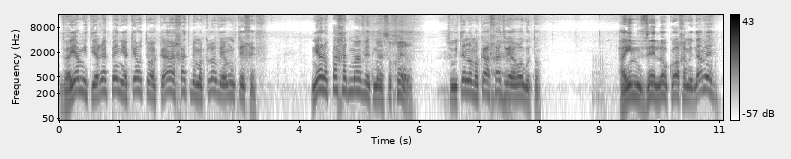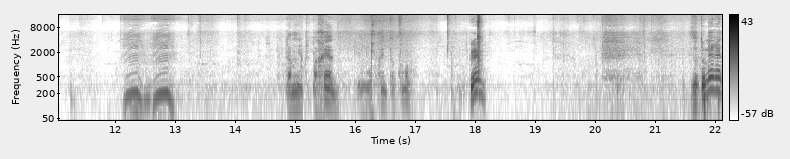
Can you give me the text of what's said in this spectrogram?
והיה מתיירא פן יכה אותו הכאה אחת במקלו וימות תכף. נהיה לו פחד מוות מהסוחר, שהוא ייתן לו מכה אחת ויהרוג אותו. האם זה לא כוח המדמה? גם מתפחד, כאילו מפחיד את עצמו. כן. זאת אומרת,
